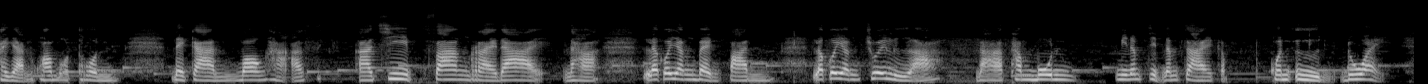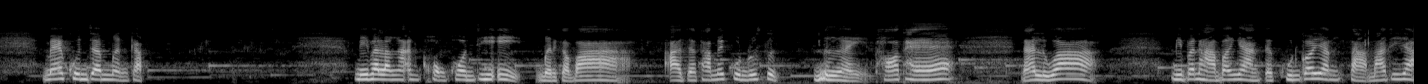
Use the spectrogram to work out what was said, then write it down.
ขยันความอดทน ในการมองหา อาชีพสร้างรายได้นะคะ แล้วก็ยังแบ่งปัน แล้วก็ยังช่วยเหลือนะคะทำบุญมีน้ำจิตน้ำใจกับคนอื่นด้วย แม้คุณจะเหมือนกับ มีพลังงานของคนที่เหมือนกับว่า อาจจะทำให้คุณรู้สึกเหนื่อยท้อแท้นะหรือว่ามีปัญหาบางอย่าง แต่คุณก็ยังสามารถที่จะ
